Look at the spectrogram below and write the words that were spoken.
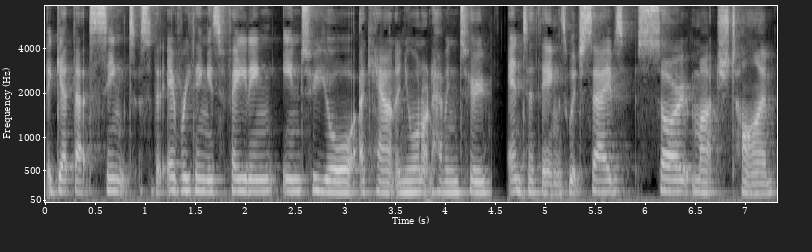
get that synced so that everything is feeding into your account and you're not having to enter things, which saves so much time.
